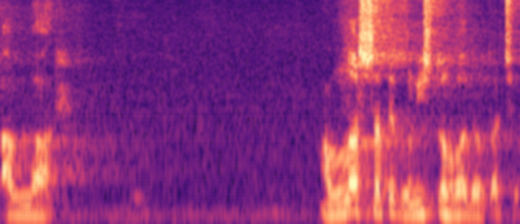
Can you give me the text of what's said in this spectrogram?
আল্লাহর। আল্লাহর সাথে ঘনিষ্ঠ হওয়া দরকার ছিল।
